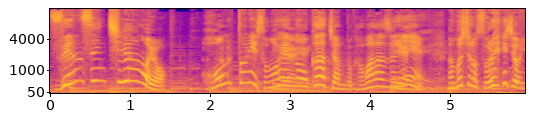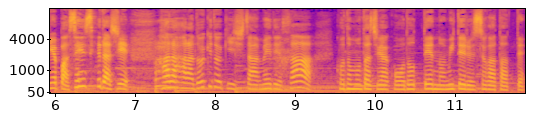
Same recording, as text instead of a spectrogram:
全然違うのよ。本当にその辺のお母ちゃんと変わらずにいやいやいやまあむしろそれ以上にやっぱ先生だしハラハラドキドキした目でさ子供たちがこう踊ってんのを見てる姿って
